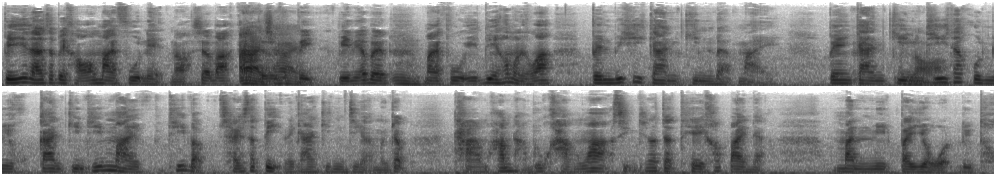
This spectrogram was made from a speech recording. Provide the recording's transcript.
ปีที่แล้วจะเป็นคำว่า mindfulness เนาะใช่ปะการอ่าเจริญใช่สติ ปีนี้เป็นอืม mindful eating เขาหมายถึงว่าเป็นวิธีการกินแบบใหม่ เป็นการกินหรอที่ถ้าคุณมีการกินที่ mind ที่แบบใช้สติในการกินจริงๆอะเหมือนกับถามคำถามทุกครั้งว่าสิ่งที่เราจะเทเข้าไปเนี่ย มันมีประโยชน์หรือโท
